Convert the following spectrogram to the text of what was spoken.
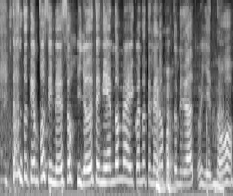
tanto tiempo sin eso. Y yo deteniéndome ahí cuando tenía la oportunidad. Oye, no.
